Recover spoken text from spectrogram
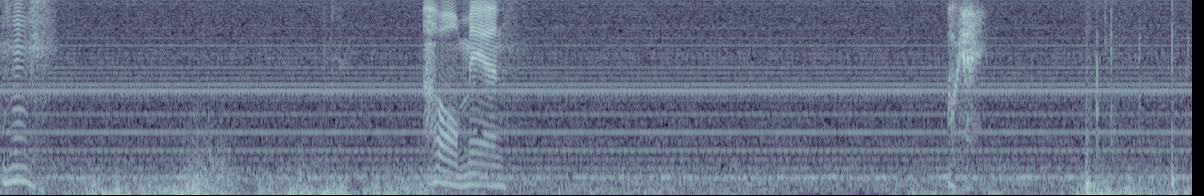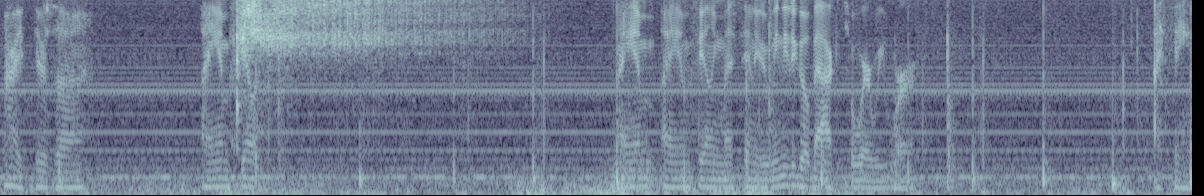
Hmm. Oh man. Okay. All right, there's a. I am feeling. I am. I am feeling my sanity. We need to go back to where we were. I think.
